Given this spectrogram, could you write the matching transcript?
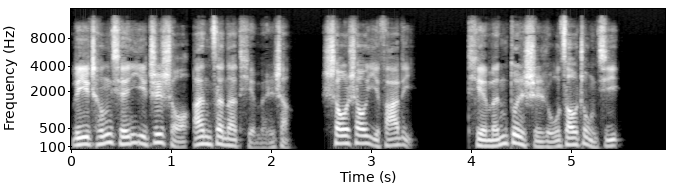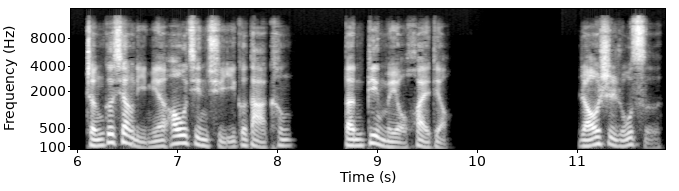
李承前一只手按在那铁门上，稍稍一发力，铁门顿时如遭重击，整个向里面凹进去一个大坑，但并没有坏掉。饶是如此。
